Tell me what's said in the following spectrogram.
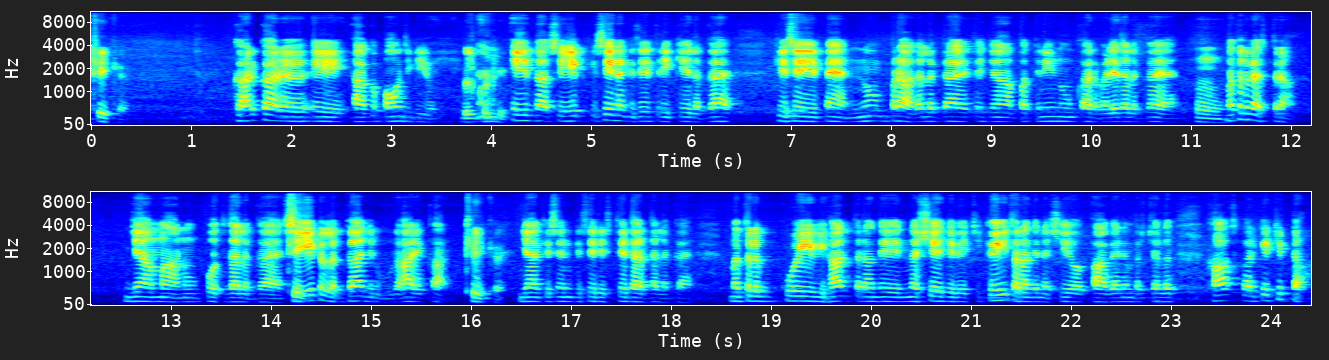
ਠੀਕ ਹੈ। ਘਰ ਘਰ ਇਹ ਅੱਗ ਪਹੁੰਚ ਗਈ ਹੋਈ ਹੈ। ਬਿਲਕੁਲ ਠੀਕ। ਇਹਦਾ ਸੇਕ ਕਿਸੇ ਨਾ ਕਿਸੇ ਤਰੀਕੇ ਲੱਗਾ ਹੈ। ਕਿਸੇ ਭੈਣ ਨੂੰ ਭਰਾ ਦਾ ਲੱਗਾ ਹੈ ਤੇ ਜਾਂ ਪਤਨੀ ਨੂੰ ਘਰ ਵਾਲੇ ਦਾ ਲੱਗਾ ਹੈ। ਹੂੰ। ਮਤਲਬ ਇਸ ਤਰ੍ਹਾਂ ਜਾਂ ਮਾਂ ਨੂੰ ਪੁੱਤ ਦਾ ਲੱਗਾ ਹੈ। ਸੇਕ ਲੱਗਾ ਜ਼ਰੂਰ ਹਰ ਇੱਕ ਘਰ। ਠੀਕ ਹੈ। ਜਾਂ ਕਿਸੇ ਨੂੰ ਕਿਸੇ ਰਿਸ਼ਤੇਦਾਰ ਦਾ ਲੱਗਾ ਹੈ। ਮਤਲਬ ਕੋਈ ਵੀ ਹਰ ਤਰ੍ਹਾਂ ਦੇ ਨਸ਼ੇ ਦੇ ਵਿੱਚ ਕਈ ਤਰ੍ਹਾਂ ਦੇ ਨਸ਼ੇ ਆ ਗਏ ਨੇ ਪ੍ਰਚਲਿਤ ਖਾਸ ਕਰਕੇ ਚਿੱਟਾ।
